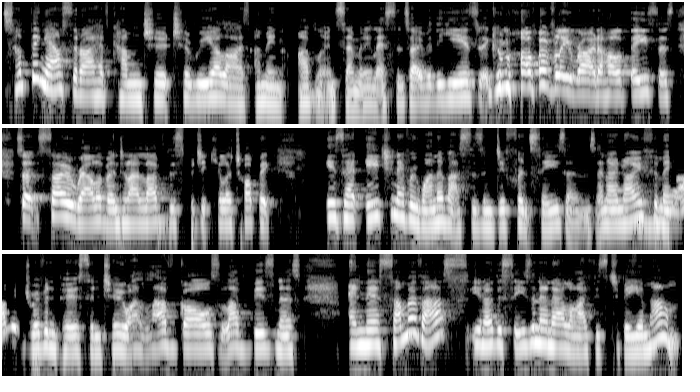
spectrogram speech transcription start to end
Something else that I have come to, to realize, I mean, I've learned so many lessons over the years, I can probably write a whole thesis. So it's so relevant, and I love this particular topic is that each and every one of us is in different seasons. And I know for me, mm-hmm. I'm a driven person too. I love goals, love business. And there's some of us, you know, the season in our life is to be a mum.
